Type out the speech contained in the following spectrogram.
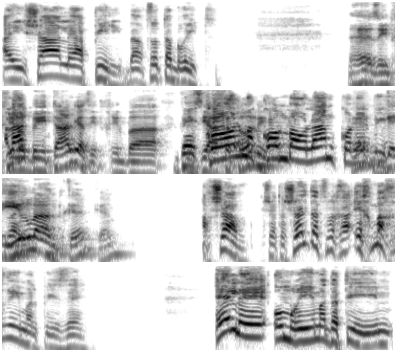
האישה להפיל בארצות הברית. אה, זה התחיל עוד באיטליה, זה התחיל בכנסייה הקתולית. בכל מקום בעולם, כולל כן, בישראל. באירלנד, כן, כן. עכשיו, כשאתה שואל את עצמך, איך מכריעים על פי זה? אלה אומרים הדתיים,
